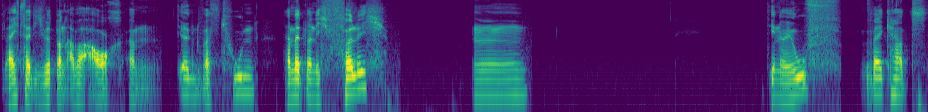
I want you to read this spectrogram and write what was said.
Gleichzeitig wird man aber auch ähm, irgendwas tun, damit man nicht völlig mh, mm, den Ruf weg hat,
